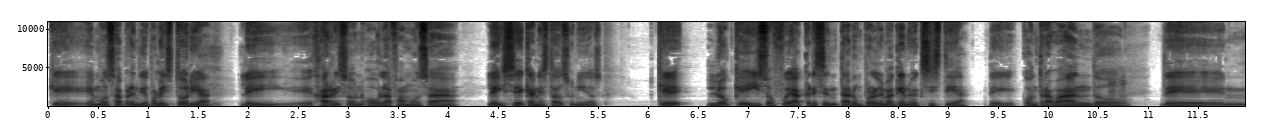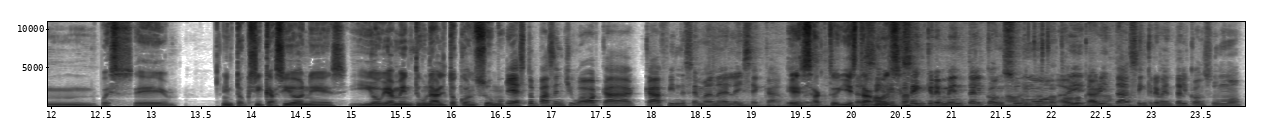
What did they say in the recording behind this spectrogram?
que hemos aprendido por la historia, ley eh, Harrison o la famosa ley seca en Estados Unidos, que lo que hizo fue acrecentar un problema que no existía, de contrabando, de mm, pues eh, intoxicaciones y obviamente un alto consumo. Y esto pasa en Chihuahua cada, cada fin de semana de ley seca. Exacto, y estamos... se, incrementa el consumo, ahorita se incrementa el consumo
